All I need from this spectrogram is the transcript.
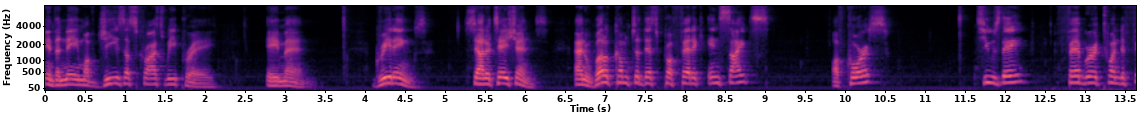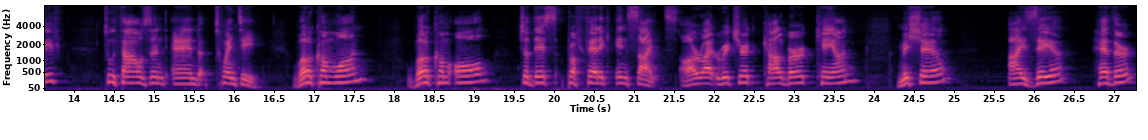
In the name of Jesus Christ, we pray. Amen. Greetings, salutations, and welcome to this prophetic insights. Of course, Tuesday, February 25th, 2020. Welcome, one. Welcome, all, to this prophetic insights. All right, Richard, Calbert, Keon, Michelle, Isaiah, Heather,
